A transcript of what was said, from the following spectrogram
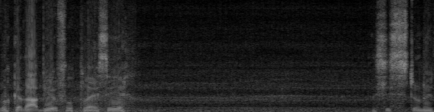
Look at that beautiful place here. This is stunning.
